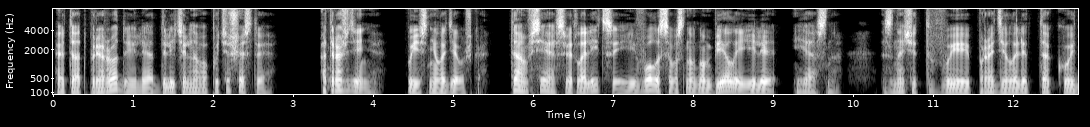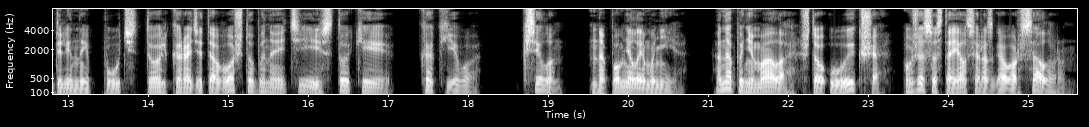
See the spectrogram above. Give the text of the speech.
Это от природы или от длительного путешествия?» «От рождения», — пояснила девушка. «Там все светлолицые и волосы в основном белые или...» «Ясно. Значит, вы проделали такой длинный путь только ради того, чтобы найти истоки... как его? Ксилон, напомнила ему Ния. Она понимала, что у Икша уже состоялся разговор с Аллуром.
